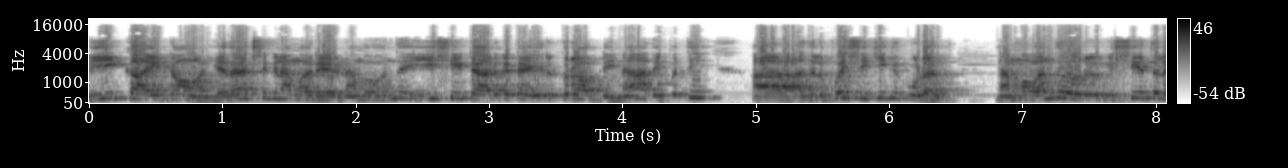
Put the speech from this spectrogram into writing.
வீக் ஆயிட்டோம் எதாச்சுக்கு நம்ம நம்ம வந்து ஈஸி டார்கெட்டா இருக்கிறோம் அப்படின்னா அதை பத்தி ஆஹ், அதுல போய் சிக்கிக்க கூடாது. நம்ம வந்து ஒரு விஷயத்துல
